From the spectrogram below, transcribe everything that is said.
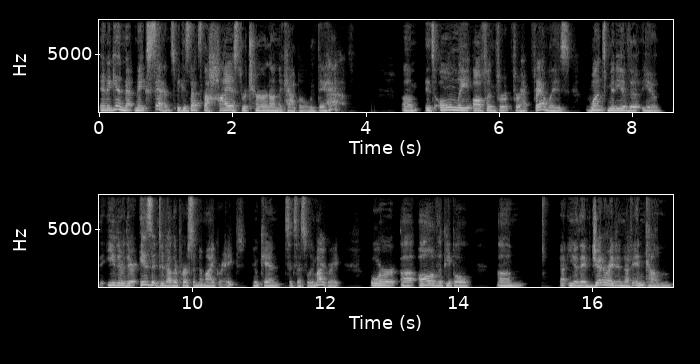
And again, that makes sense because that's the highest return on the capital that they have. Um, it's only often for, for families once many of the, you know, either there isn't another person to migrate who can successfully migrate, or uh, all of the people, um, uh, you know, they've generated enough income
